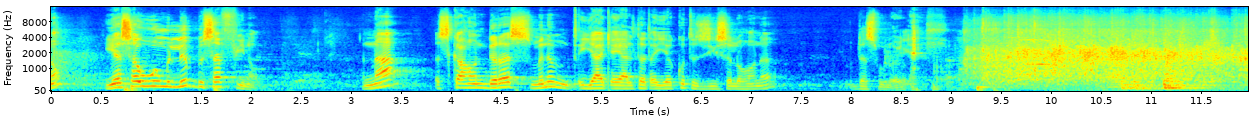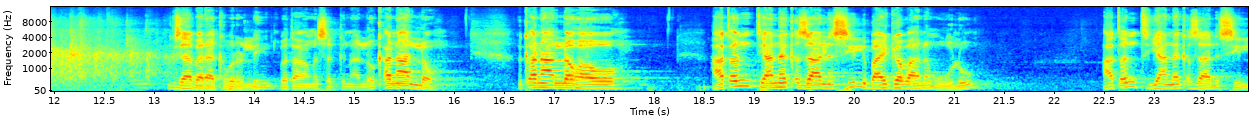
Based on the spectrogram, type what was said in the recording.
ነው። የሰውም ልብ ሰፊ ነው እና እስካሁን ድረስ ምንም ጥያቄ ያልተጠየቅኩት እዚህ ስለሆነ ደስ ብሎኛል። እግዚአብሔር ያክብርልኝ። በጣም አመሰግናለሁ። እቀናለሁ እቀናለሁ። አዎ አጥንት ያነቅዛል ሲል ባይገባንም ውሉ አጥንት ያነቅዛል ሲል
